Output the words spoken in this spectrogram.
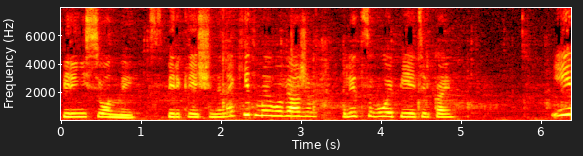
перенесенный перекрещенный накид. Мы его вяжем лицевой петелькой. И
